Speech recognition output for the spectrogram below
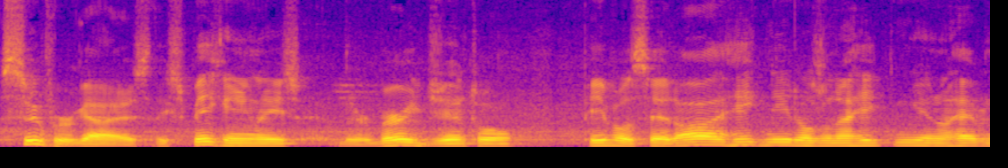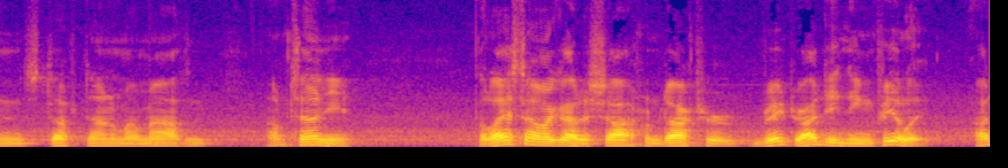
Super guys. They speak English. They're very gentle. People said, "Oh, I hate needles and I hate you know having stuff done in my mouth." And I'm telling you, the last time I got a shot from Dr. Victor, I didn't even feel it. I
